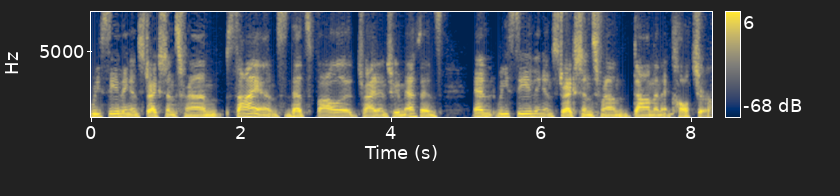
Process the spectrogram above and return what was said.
receiving instructions from science that's followed tried and true methods and receiving instructions from dominant culture.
